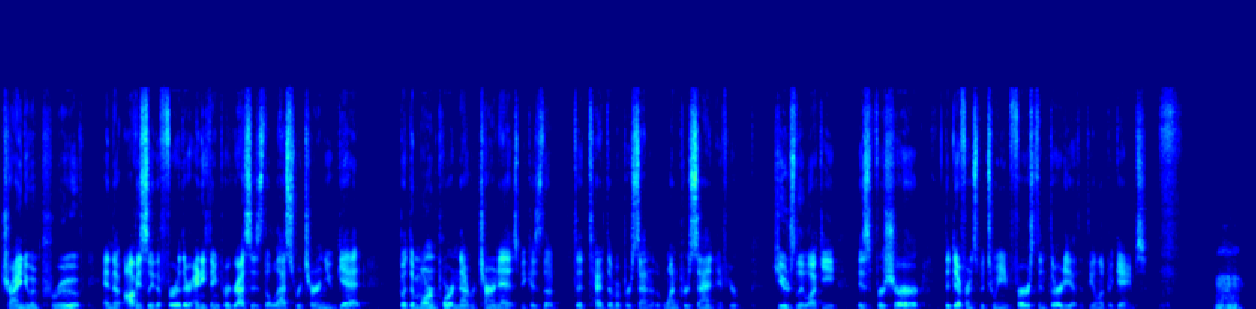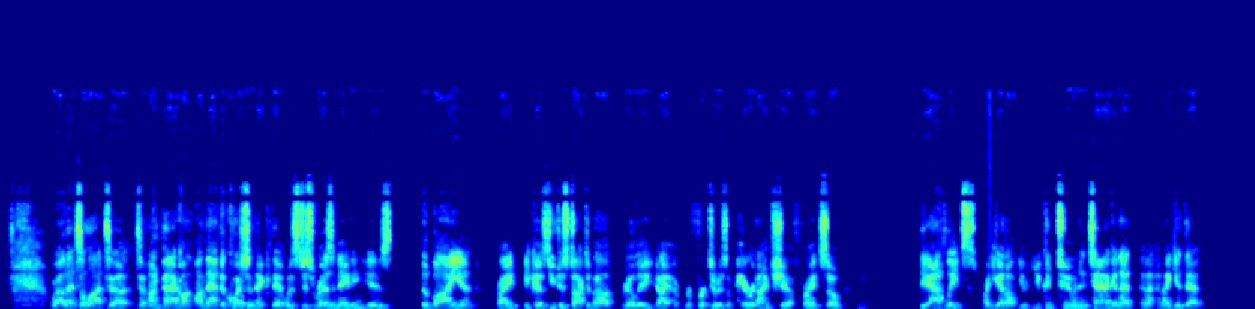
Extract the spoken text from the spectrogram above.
trying to improve. And the, obviously, the further anything progresses, the less return you get. But the more important that return is, because the, the tenth of a percent or the 1%, if you're hugely lucky, is for sure the difference between first and 30th at the Olympic Games. Mm-hmm. Well, that's a lot to, to unpack on, on that. The question that, that was just resonating is the buy in, right? Because you just talked about really, I refer to it as a paradigm shift, right? So the athletes, right? You got you, you can tune and tack and that, and I, and I get that.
